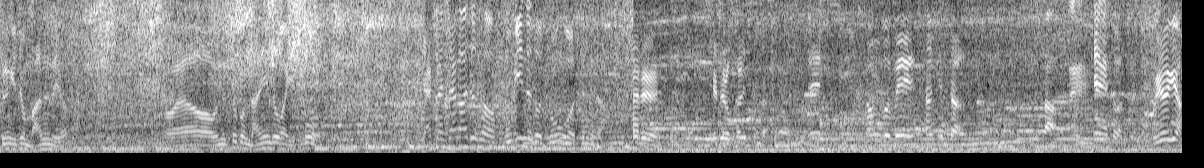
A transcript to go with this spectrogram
그런 게 좀 많은데요? 와, 오늘 조금 난이도가 있고 약간 작아져서 보기는 더 좋은 것 같습니다. 차를 제대로 하겠습니다. 네. 성급의 34 시행에서 왔어요. 우혁이 형.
